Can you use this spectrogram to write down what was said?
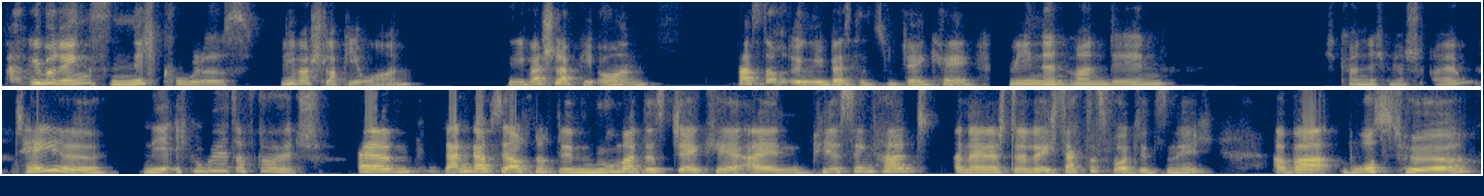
Was übrigens nicht cool ist. Lieber Schlappiohren. lieber Schlappi-Ohren. Passt auch irgendwie besser zu JK. Wie nennt man den? Ich kann nicht mehr schreiben. Tail. Nee, ich google jetzt auf Deutsch. Ähm, dann gab es ja auch noch den Rumor, dass JK ein Piercing hat an einer Stelle, ich sag das Wort jetzt nicht, aber Brusthöhe.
